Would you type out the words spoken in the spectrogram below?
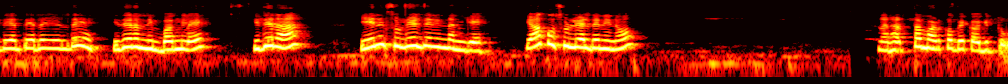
ಇದೆ ಅಂತ ಎಲ್ಲ ಹೇಳಿದೆ ಇದೇನಾ ನಿಮ್ಮ ಬಂಗ್ಲೆ? ಇದೇನಾ? ಏನಕ್ಕೆ ಸುಳ್ಳು ಹೇಳ್ದೆ ನೀನು ನನಗೆ? ಯಾಕೋ ಸುಳ್ಳು ಹೇಳ್ದೆ ನೀನು? ನಾನು ಅರ್ಥ ಮಾಡ್ಕೋಬೇಕಾಗಿತ್ತು.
